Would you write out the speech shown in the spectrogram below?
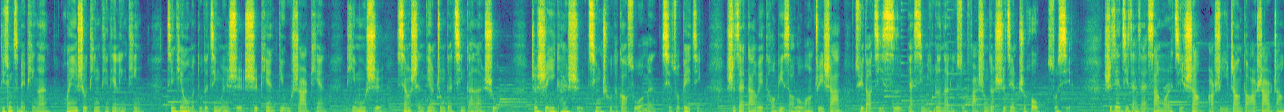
弟兄姊妹平安，欢迎收听天天聆听。今天我们读的经文是诗篇第五十二篇，题目是“像神殿中的青橄榄树”。这诗一开始清楚地告诉我们，写作背景是在大卫逃避扫罗王追杀，去到祭司亚希米勒那里所发生的事件之后所写。事件记载在撒母耳记上二十一章到二十二章，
